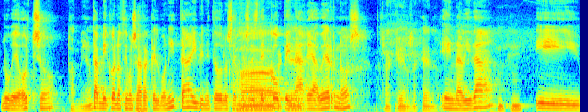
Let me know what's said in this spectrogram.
Nube 8. También. También conocemos a Raquel Bonita y viene todos los años Ah, desde Raquel. Copenhague a vernos Raquel, Raquel. en Navidad. y,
